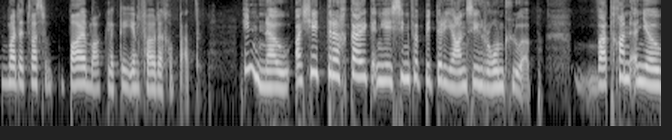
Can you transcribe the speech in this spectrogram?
maar dit was baie maklike, eenvoudige pad. En nou, as jy terugkyk en jy sien vir Pieter Jansie rondloop, wat gaan in jou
